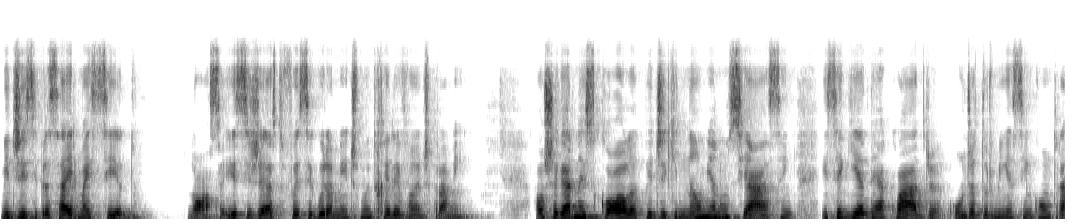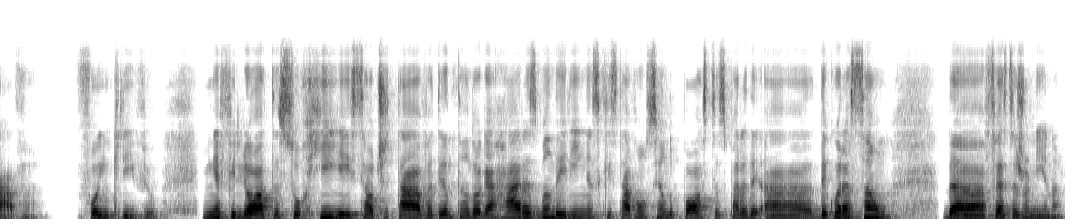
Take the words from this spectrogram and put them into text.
me disse para sair mais cedo. Nossa, esse gesto foi seguramente muito relevante para mim. Ao chegar na escola, pedi que não me anunciassem e segui até a quadra onde a turminha se encontrava. Foi incrível. Minha filhota sorria e saltitava, tentando agarrar as bandeirinhas que estavam sendo postas para a decoração da festa junina.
